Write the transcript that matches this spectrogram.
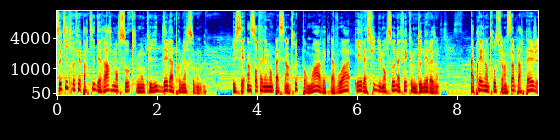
Ce titre fait partie des rares morceaux qui m'ont cueilli dès la première seconde. Il s'est instantanément passé un truc pour moi avec la voix et la suite du morceau n'a fait que me donner raison. Après une intro sur un simple arpège,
